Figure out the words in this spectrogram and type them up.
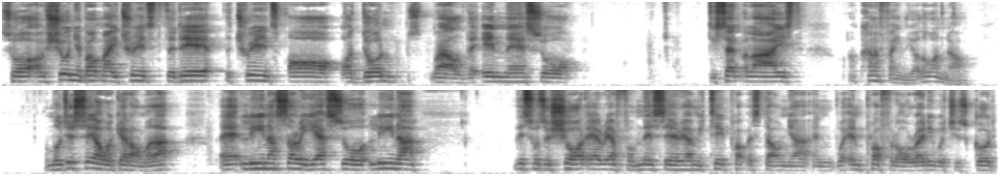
So I was showing you about my trades today. The trades are, are done. Well, they're in there. So Decentraland. I'm kind of find the other one now. And we'll just see how we get on with that. Uh, Lena, sorry, yes. So Lena, this was a short area from this area. Me take profits down here, and we're in profit already, which is good.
